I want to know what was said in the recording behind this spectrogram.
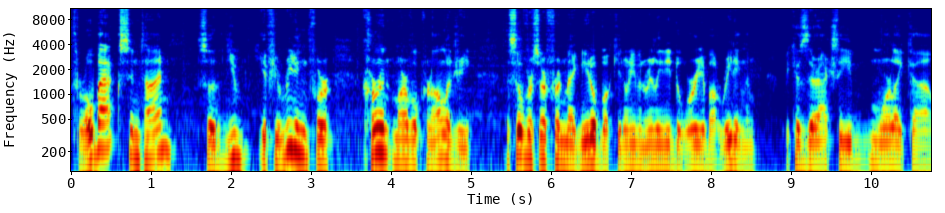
throwbacks in time. So you if you're reading for current Marvel chronology, the Silver Surfer and Magneto book, you don't even really need to worry about reading them because they're actually more like uh,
